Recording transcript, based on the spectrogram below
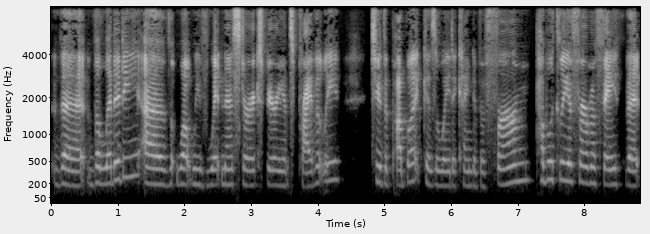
the validity of what we've witnessed or experienced privately to the public as a way to kind of affirm publicly affirm a faith that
